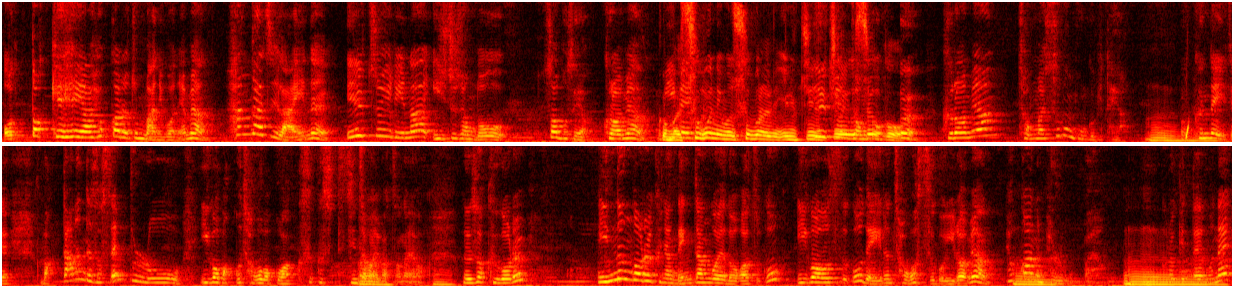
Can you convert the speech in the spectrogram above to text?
어떻게 해야 효과를 좀 많이 보냐면 한 가지 라인을 일주일이나 2주 정도 써보세요. 그러면 그뭐 미백을 수분이면 수분을 일주일, 일주일 쭉 정도. 쓰고. 응. 그러면 정말 수분 공급이 돼요. 음. 어, 근데 이제 막 다른 데서 샘플로 이거 받고 저거 받고 스- 그 진짜 많이 음. 받잖아요. 그래서 그거를 있는 거를 그냥 냉장고에 넣어가지고 이거 쓰고 내일은 저거 쓰고 이러면 효과는 별로 못 봐요. 음, 그렇기 때문에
